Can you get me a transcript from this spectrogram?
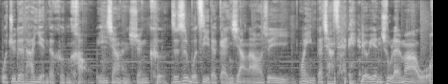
我觉得她演得很好，印象很深刻，这是我自己的感想，然后所以欢迎大家在 留言处来骂我。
